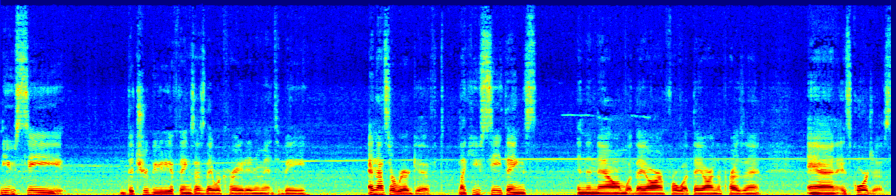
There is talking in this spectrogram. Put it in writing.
You see the true beauty of things as they were created and meant to be. and that's a rare gift. Like you see things in the now and what they are and for what they are in the present, and it's gorgeous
